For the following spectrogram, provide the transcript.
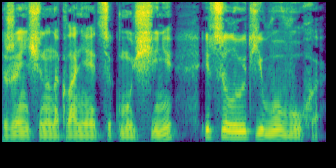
Женщина наклоняется к мужчине и целует его в ухо.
